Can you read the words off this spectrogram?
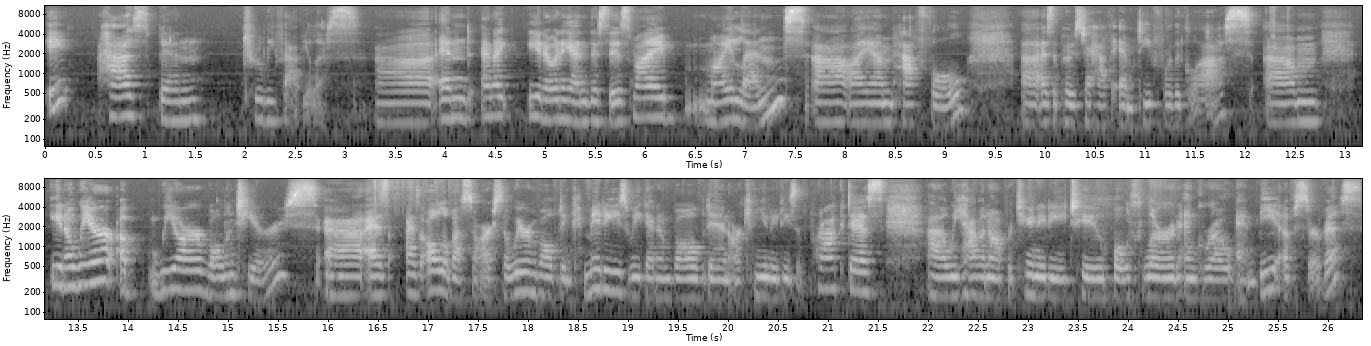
It has been truly fabulous. Uh, and and I you know and again this is my my lens. Uh, I am half full, uh, as opposed to half empty for the glass. Um, you know we are a, we are volunteers uh, as as all of us are. So we're involved in committees. We get involved in our communities of practice. Uh, we have an opportunity to both learn and grow and be of service.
